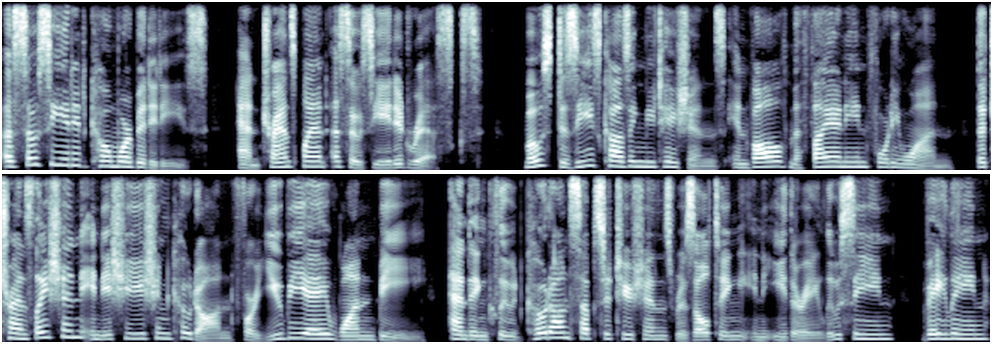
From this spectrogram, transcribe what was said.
associated comorbidities, and transplant associated risks. Most disease causing mutations involve methionine 41, the translation initiation codon for UBA1B, and include codon substitutions resulting in either a leucine, valine,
